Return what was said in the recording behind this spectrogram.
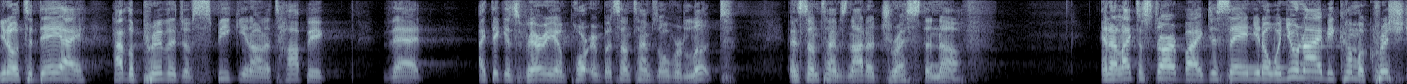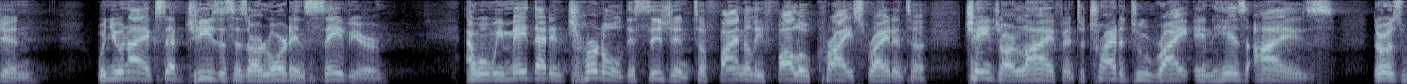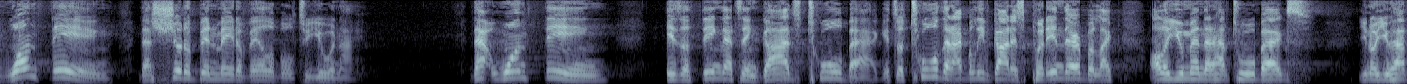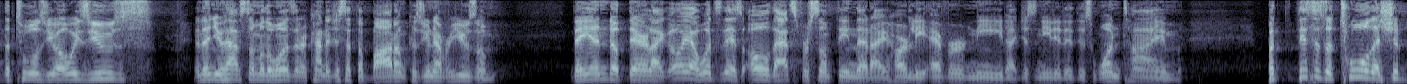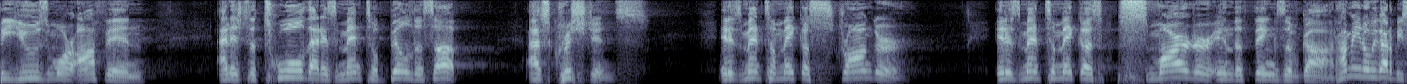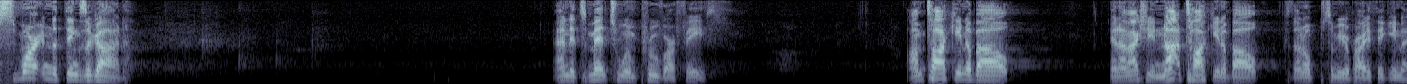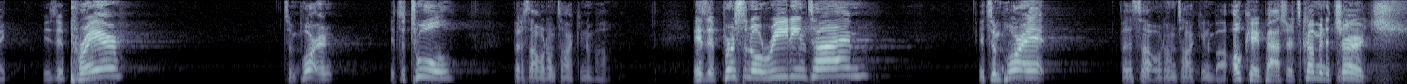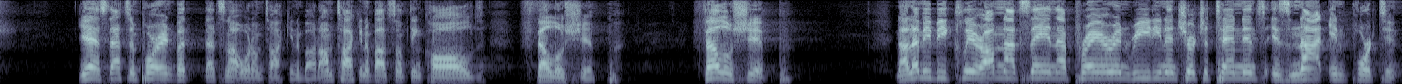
You know, today I have the privilege of speaking on a topic that I think is very important, but sometimes overlooked and sometimes not addressed enough. And I'd like to start by just saying, you know, when you and I become a Christian, when you and I accept Jesus as our Lord and Savior, and when we made that internal decision to finally follow Christ, right, and to change our life and to try to do right in His eyes, there was one thing that should have been made available to you and I. That one thing is a thing that's in God's tool bag. It's a tool that I believe God has put in there, but like all of you men that have tool bags, you know, you have the tools you always use, and then you have some of the ones that are kind of just at the bottom because you never use them. They end up there like, oh yeah, what's this? Oh, that's for something that I hardly ever need. I just needed it this one time. But this is a tool that should be used more often and it's the tool that is meant to build us up as Christians. It is meant to make us stronger. It is meant to make us smarter in the things of God. How many know we got to be smart in the things of God? And it's meant to improve our faith. I'm talking about, and I'm actually not talking about, because I know some of you are probably thinking, like, is it prayer? It's important. It's a tool, but it's not what I'm talking about. Is it personal reading time? It's important, but that's not what I'm talking about. Okay, Pastor, it's coming to church. Yes, that's important, but that's not what I'm talking about. I'm talking about something called fellowship. Fellowship. Now, let me be clear. I'm not saying that prayer and reading and church attendance is not important.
